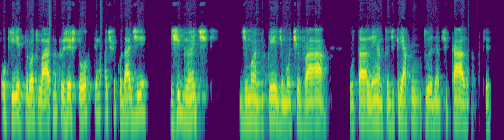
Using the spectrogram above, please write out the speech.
O que, por outro lado, para o gestor tem uma dificuldade gigante de manter, de motivar o talento, de criar cultura dentro de casa, porque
